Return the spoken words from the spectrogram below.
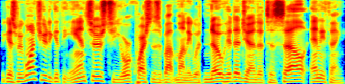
because we want you to get the answers to your questions about money with no hidden agenda to sell anything.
